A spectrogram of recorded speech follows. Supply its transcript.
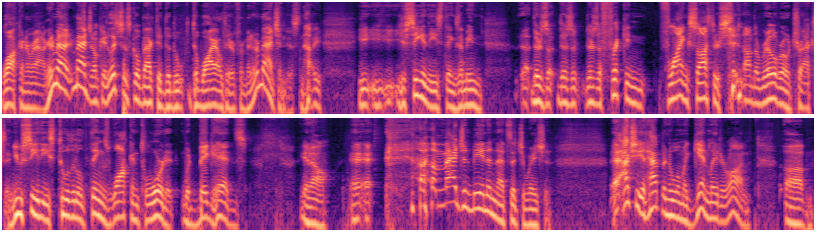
walking around. Imagine, imagine okay, let's just go back to the, the, wild here for a minute. Imagine this. Now you, you you're seeing these things. I mean, uh, there's a there's a there's a freaking flying saucer sitting on the railroad tracks and you see these two little things walking toward it with big heads you know imagine being in that situation actually it happened to him again later on um,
